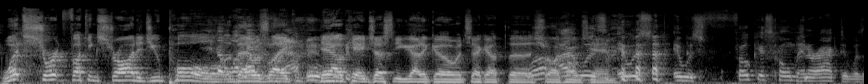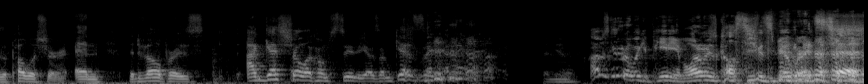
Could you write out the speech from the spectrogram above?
what short fucking straw did you pull Yeah, what that was like, happened? yeah, okay, Justin, you got to go and check out the Well, Sherlock I Holmes was. game. It was. It was Focus Home Interactive was the publisher, and the developer is, I guess, Sherlock Holmes Studios. I'm guessing. I was gonna go to Wikipedia, but why don't we just call Steven Spielberg instead?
